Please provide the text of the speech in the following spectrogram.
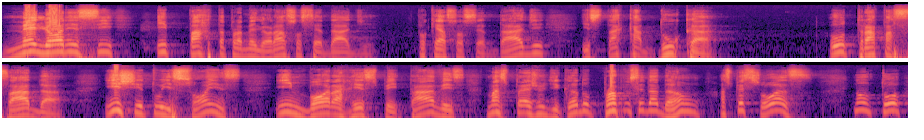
Melhore-se e parta para melhorar a sociedade. Porque a sociedade está caduca, ultrapassada. Instituições embora respeitáveis, mas prejudicando o próprio cidadão, as pessoas. Não estou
